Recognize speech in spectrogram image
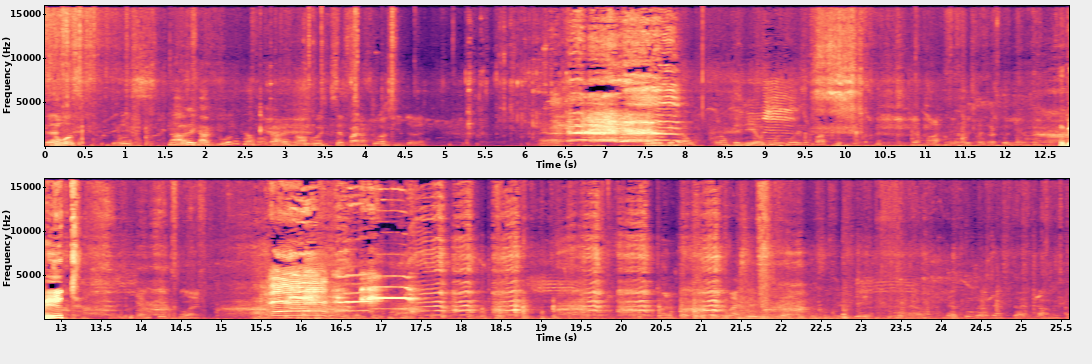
12. Não, ele já ajuda, tá bom. Cara, é uma coisa que você faz na tua vida, velho. Ele quebrar um, quebrar um pneu, alguma coisa, fácil. É máquina, depois vai tracolhendo, né? Rabito. Mas aqui é a riqueza dos moleques. Agora, quanto quanto mais serviço tiver feito nesse porquê, é menos problema da cidade de arrancar.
